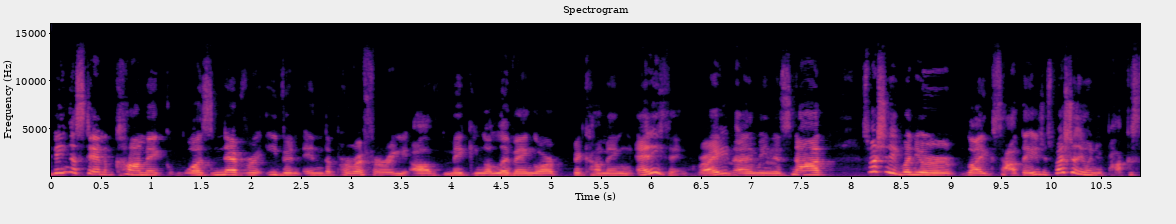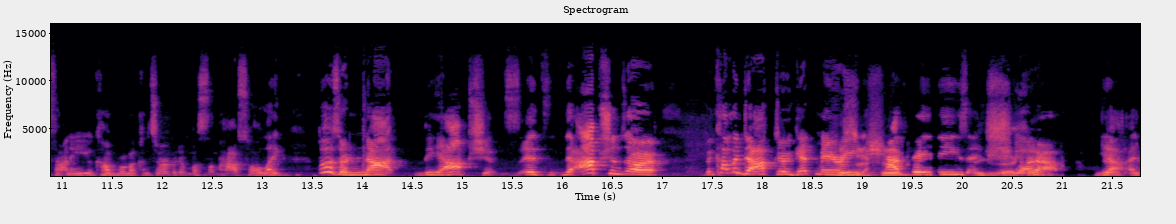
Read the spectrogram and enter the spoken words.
being a stand-up comic was never even in the periphery of making a living or becoming anything, right? I mean, yeah. it's not especially when you're like South Asian, especially when you're Pakistani, you come from a conservative Muslim household. Like those are not the options. It's the options are become a doctor, get married, have babies, and Exactly. shut up. Yeah, Yeah. and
